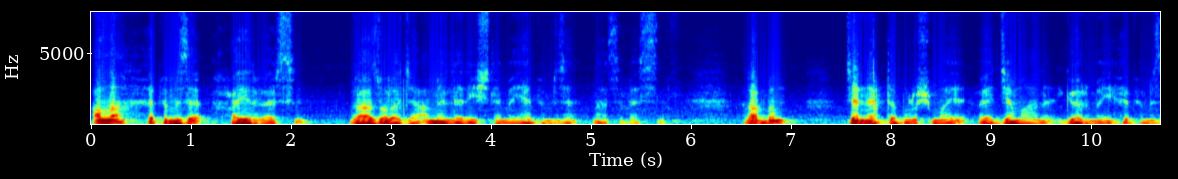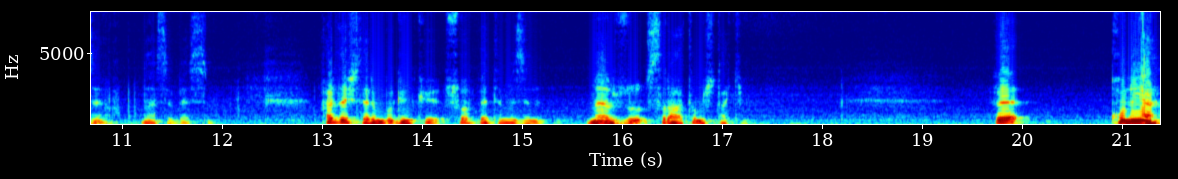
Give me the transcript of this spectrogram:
Allah hepimize hayır versin. Razı olacağı amelleri işlemeyi hepimize nasip etsin. Rabbim cennette buluşmayı ve cemali görmeyi hepimize nasip etsin. Kardeşlerim bugünkü sohbetimizin mevzu sıratı mustakim. Ve konuya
